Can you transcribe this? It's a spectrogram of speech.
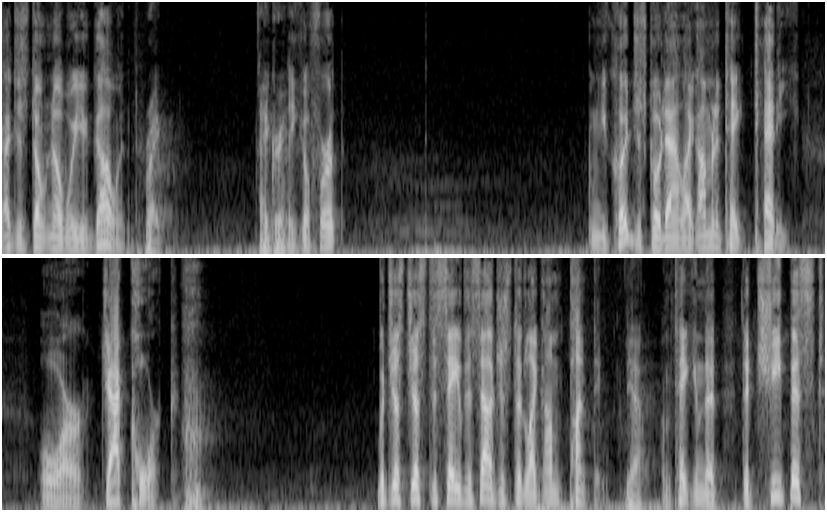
I just don't know where you're going. Right. I agree. Like, you go further. I mean, you could just go down like I'm going to take Teddy or Jack Cork, but just just to save this out, just to like I'm punting. yeah. I'm taking the the cheapest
